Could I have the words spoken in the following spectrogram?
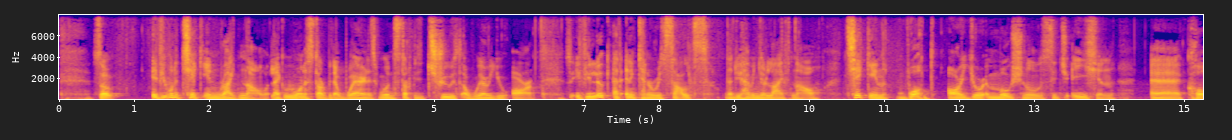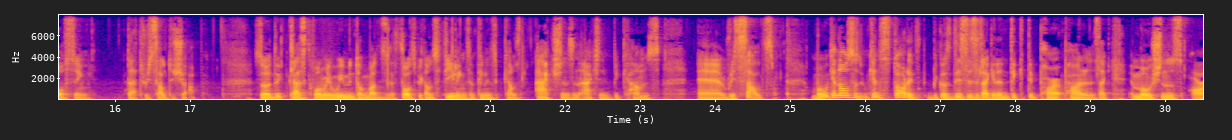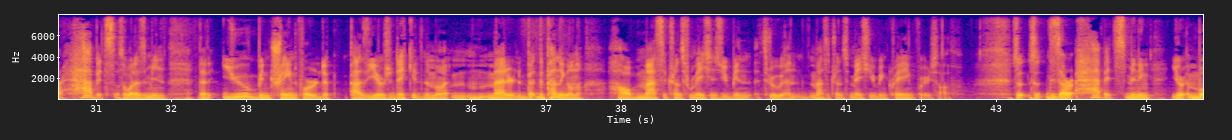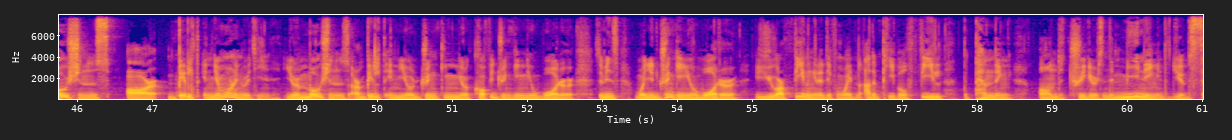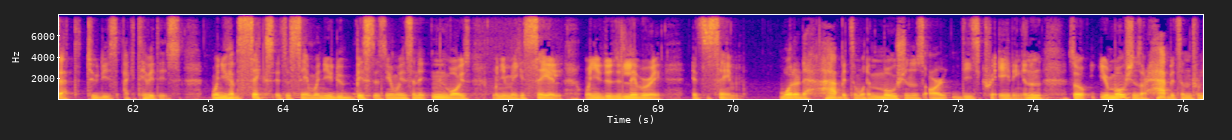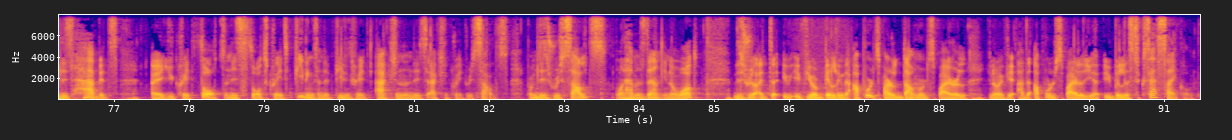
So, if you want to check in right now, like we want to start with awareness, we want to start with the truth of where you are. So, if you look at any kind of results that you have in your life now, check in what are your emotional situation uh, causing that result to show up. So the classic formula we've been talking about is thoughts becomes feelings, and feelings becomes actions, and actions becomes uh, results. But we can also we can start it because this is like an addictive part pattern. It's like emotions are habits. So what does it mean? That you've been trained for the past years or decades, no matter depending on how massive transformations you've been through and massive transformation you've been creating for yourself. So, so these are habits, meaning your emotions are built in your morning routine. Your emotions are built in your drinking your coffee, drinking your water. So it means when you're drinking your water, you are feeling in a different way than other people feel depending on the triggers and the meaning that you have set to these activities. When you have sex, it's the same. When you do business, you know, when you send an invoice, when you make a sale, when you do delivery, it's the same what are the habits and what emotions are these creating? And then so your emotions are habits and from these habits uh, you create thoughts and these thoughts create feelings and the feelings create action and these actions create results. From these results what happens then? You know what? This if you're building the upward spiral downward spiral you know if you have the upward spiral you, you build a success cycle.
